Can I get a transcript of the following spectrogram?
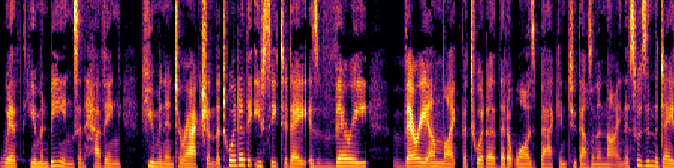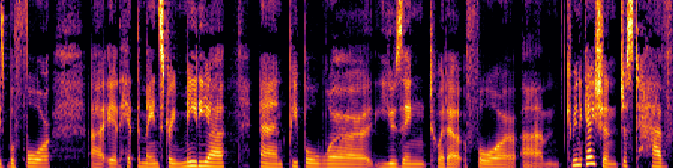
with human beings and having human interaction. The Twitter that you see today is very, very unlike the Twitter that it was back in 2009. This was in the days before uh, it hit the mainstream media and people were using Twitter for um, communication, just to have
